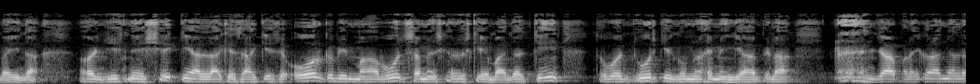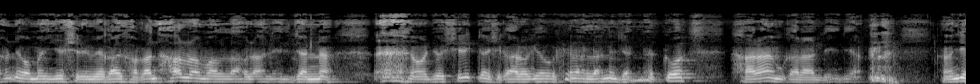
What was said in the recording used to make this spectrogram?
بعیدہ اور جس نے شرک کیا اللہ کے ساتھ، کسی اور کو بھی معبود سمجھ کر اس کی عبادت کی، تو وہ دور کی گمراہی میں گیا پڑا۔ جا پڑا۔ ایک اور آدمی اللہ وما یوشرک فقط ہر اللہ علیہ جن اور جو شرک کا شکار ہو گیا، اس کے اللہ نے جنت کو حرام قرار دے دیا۔ ہاں جی؟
